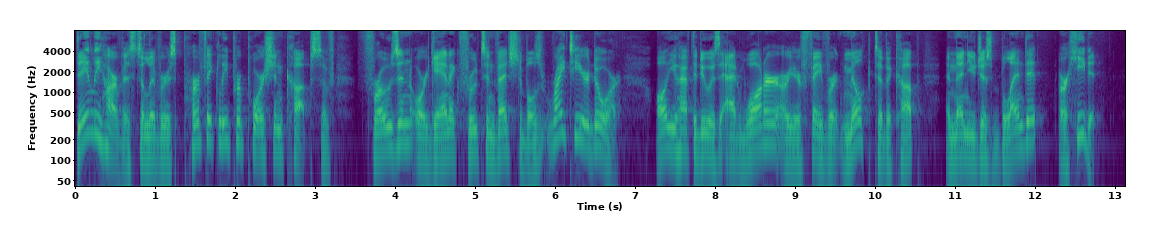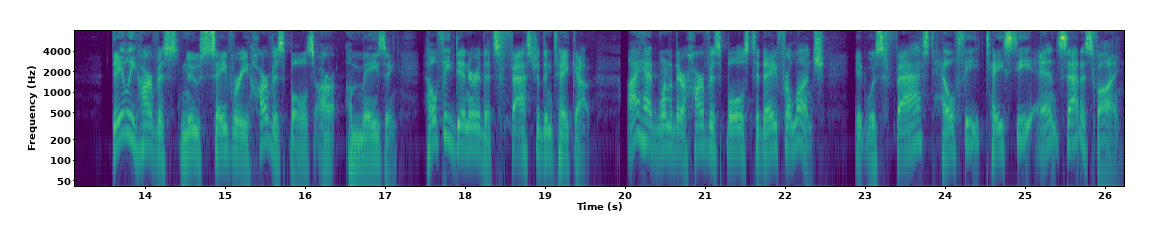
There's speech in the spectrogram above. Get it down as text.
Daily Harvest delivers perfectly proportioned cups of frozen organic fruits and vegetables right to your door. All you have to do is add water or your favorite milk to the cup, and then you just blend it or heat it. Daily Harvest's new savory harvest bowls are amazing. Healthy dinner that's faster than takeout. I had one of their harvest bowls today for lunch. It was fast, healthy, tasty, and satisfying.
